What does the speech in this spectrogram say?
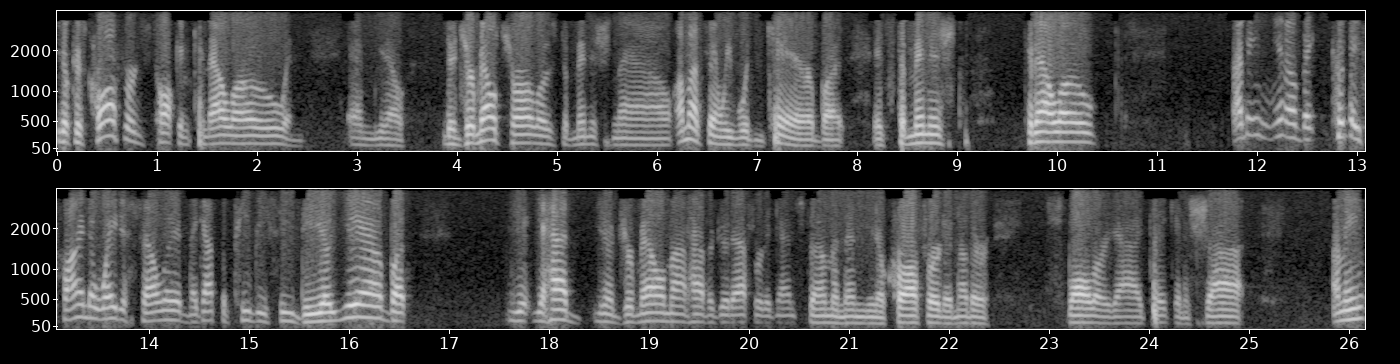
you know, because Crawford's talking Canelo and and you know the Jermell Charlo's diminished now. I'm not saying we wouldn't care, but it's diminished. Canelo. I mean, you know, they could they find a way to sell it? And they got the PBC deal, yeah, but you, you had you know Jermell not have a good effort against them, and then you know Crawford, another smaller guy, taking a shot. I mean,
